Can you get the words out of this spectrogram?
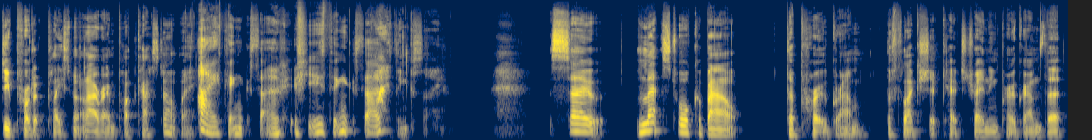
do product placement on our own podcast, aren't we? I think so, if you think so. I think so. So let's talk about the program, the flagship coach training program that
